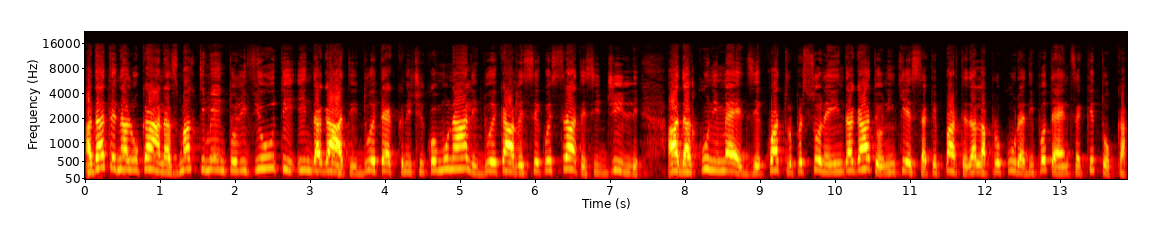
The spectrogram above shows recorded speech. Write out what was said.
Ad Atena Lucana, smaltimento rifiuti, indagati due tecnici comunali, due cave sequestrate, sigilli ad alcuni mezzi e quattro persone indagate, un'inchiesta che parte dalla Procura di Potenza e che tocca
